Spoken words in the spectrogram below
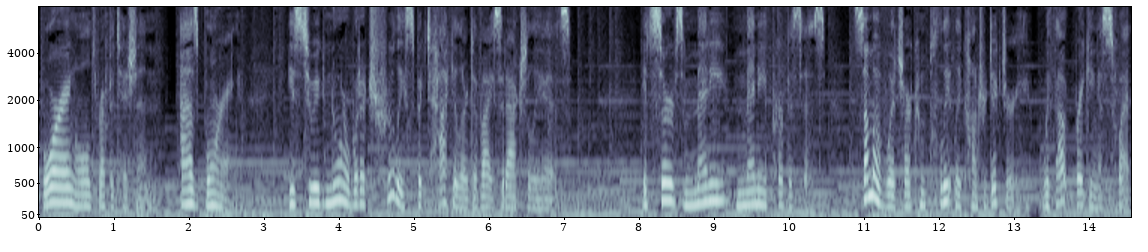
boring old repetition, as boring, is to ignore what a truly spectacular device it actually is. It serves many, many purposes, some of which are completely contradictory without breaking a sweat.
